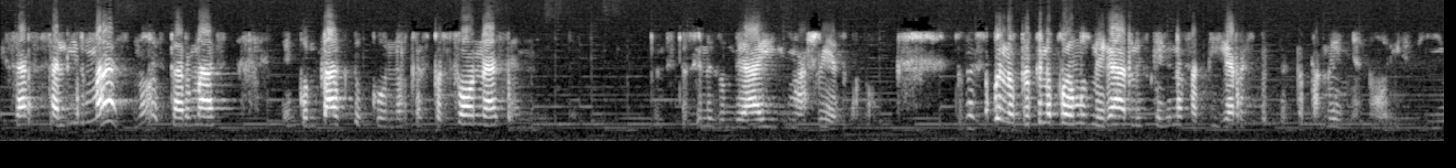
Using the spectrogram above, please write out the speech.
quizás salir más, ¿no? Estar más en contacto con otras personas, en, situaciones donde hay más riesgo, ¿no? Entonces, bueno, creo que no podemos negarles que hay una fatiga respecto a esta pandemia, ¿no? Y si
